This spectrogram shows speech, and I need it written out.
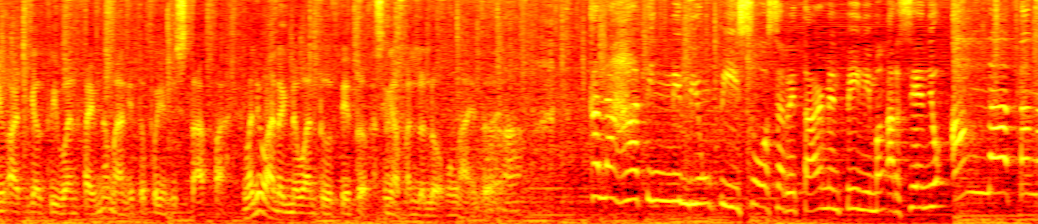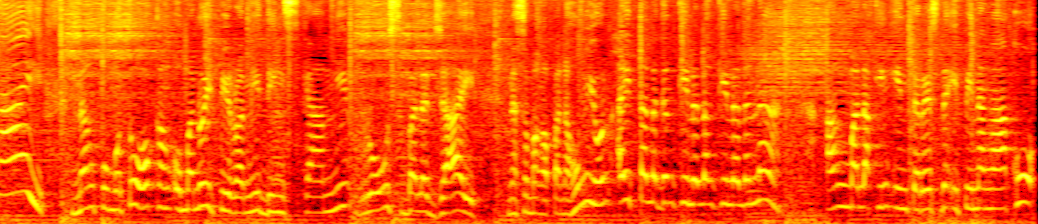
Yung Article 315 naman, ito po yung estafa. Maliwanag na one truth nito kasi nga panloloko nga ito. eh. Kalahating milyong piso sa retirement pay ni Mang Arsenio ang natangay nang pumutok ang umano'y pyramiding scam ni Rose Balajay na sa mga panahong yun ay talagang kilalang kilala na. Ang malaking interes na ipinangako,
